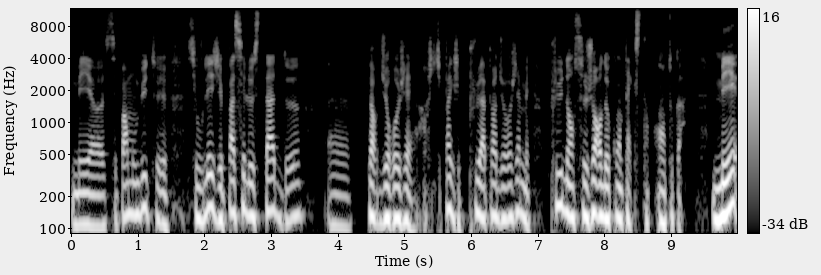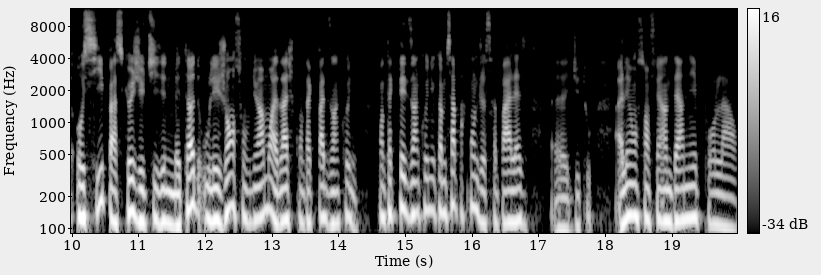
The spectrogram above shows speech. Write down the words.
mais euh, c'est pas mon but. si vous voulez, j'ai passé le stade de peur du rejet. Alors, je dis pas que j'ai plus la peur du rejet, mais plus dans ce genre de contexte, en tout cas. Mais aussi parce que j'ai utilisé une méthode où les gens sont venus à moi. Là, je contacte pas des inconnus. Contacter des inconnus comme ça, par contre, je serais pas à l'aise euh, du tout. Allez, on s'en fait un dernier pour la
